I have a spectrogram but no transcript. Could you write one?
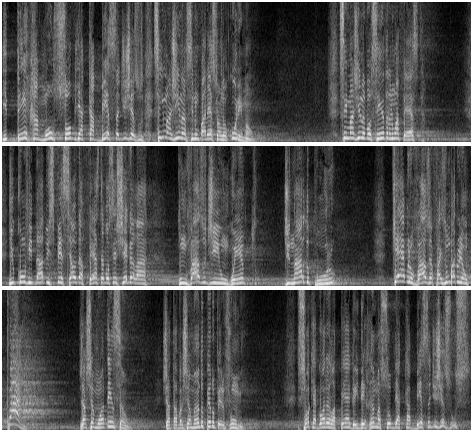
e derramou sobre a cabeça de Jesus. Você imagina se não parece uma loucura, irmão? Você imagina você entra numa festa e o convidado especial da festa, você chega lá, com um vaso de unguento, de nardo puro, quebra o vaso, já faz um barulhão, pá! Já chamou atenção, já estava chamando pelo perfume. Só que agora ela pega e derrama sobre a cabeça de Jesus.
